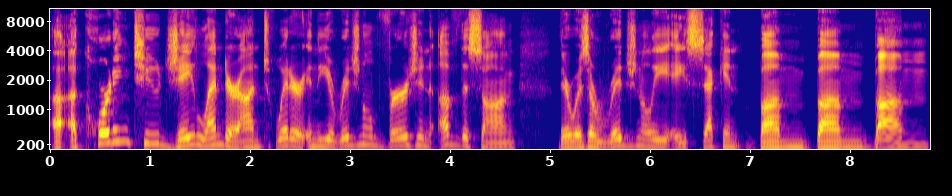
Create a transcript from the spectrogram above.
Uh, according to Jay Lender on Twitter, in the original version of the song, there was originally a second bum bum bum,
